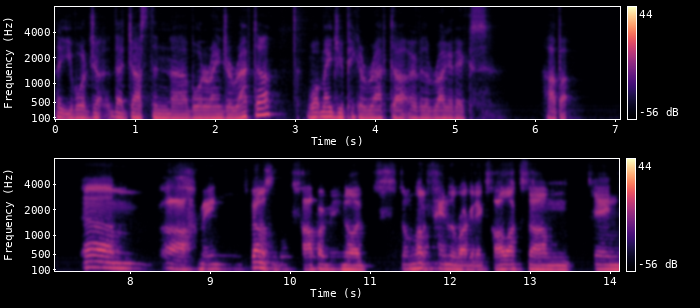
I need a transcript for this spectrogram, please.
that you bought Ju- that Justin uh, bought a Ranger Raptor. What made you pick a Raptor over the Rugged X Harper? Um, uh, I mean, to be honest, it looks up. I mean, I'm not a fan of the Rugged X Hilux. Um, and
